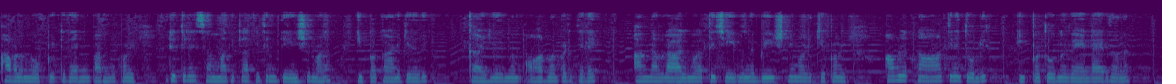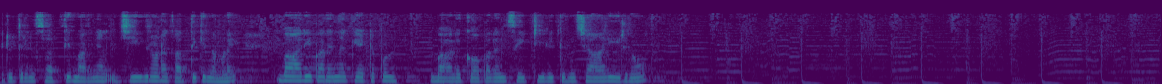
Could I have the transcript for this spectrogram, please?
അവളൊന്ന് ഒപ്പിട്ട് തരാൻ പറഞ്ഞപ്പോൾ ഇരുത്തിനെ സമ്മതിക്കാത്തതിന് ദേഷ്യമാണ് ഇപ്പൊ കാണിക്കുന്നത്. കഴിഞ്ഞതൊന്നും ഓർമ്മപ്പെടുത്തലേ അന്ന് അവൾ ആത്മഹത്യ ചെയ്യുമെന്ന് ഭീഷണി മുഴക്കിയപ്പോൾ അവൾ താളത്തിന് തുള്ളി. ഇപ്പൊ തോന്നുന്നു വേണ്ടായിരുന്നെന്ന്. രുദ്രൻ സത്യം പറഞ്ഞാൽ ജീവനോടെ കത്തിക്കും നമ്മളെ. ഭാര്യ പറയുന്നത് കേട്ടപ്പോൾ ബാലഗോപാലൻ സെറ്റിയിലേക്ക് ചാരിയിരുന്നു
